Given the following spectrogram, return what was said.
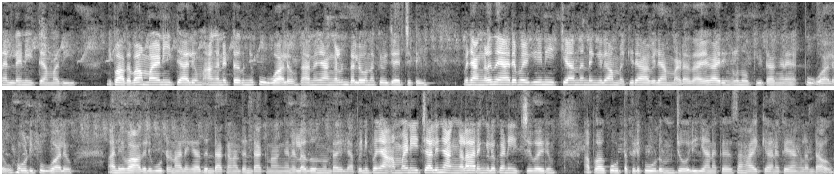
മെല്ലെ എണീറ്റാൽ മതി. ഇപ്പം അഥവാ അമ്മ എണീറ്റാലും അങ്ങനെ ഇട്ടെറിഞ്ഞ് പോവാലോ. കാരണം ഞങ്ങളുണ്ടല്ലോ എന്നൊക്കെ വിചാരിച്ചിട്ടേ. ഇപ്പം ഞങ്ങൾ നേരം വൈകി എണീക്കുകയെന്നുണ്ടെങ്കിലും അമ്മയ്ക്ക് രാവിലെ അമ്മയുടേതായ കാര്യങ്ങൾ നോക്കിയിട്ട് അങ്ങനെ പോവാലോ ഓടി പോവാലോ അല്ലെങ്കിൽ വാതിൽ കൂട്ടണം അല്ലെങ്കിൽ അത് ഉണ്ടാക്കണം അത് ഉണ്ടാക്കണം അങ്ങനെയുള്ളതൊന്നും ഉണ്ടായില്ല. അപ്പം ഇനിയിപ്പോൾ അമ്മ എണീച്ചാലും ഞങ്ങൾ ആരെങ്കിലുമൊക്കെ എണീച്ച് വരും. അപ്പോൾ കൂട്ടത്തിൽ കൂടും ജോലി ചെയ്യാനൊക്കെ സഹായിക്കാനൊക്കെ ഞങ്ങളുണ്ടാവും.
